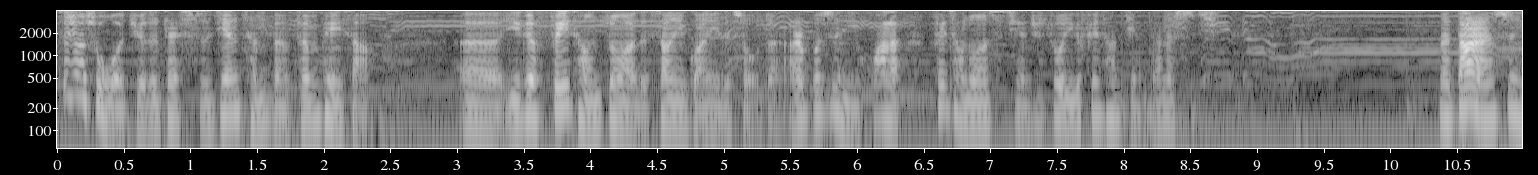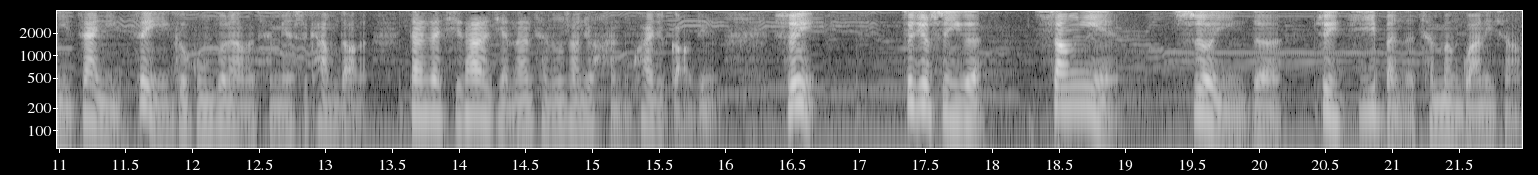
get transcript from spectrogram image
这就是我觉得在时间成本分配上。呃，一个非常重要的商业管理的手段，而不是你花了非常多的时间去做一个非常简单的事情。那当然是你在你这一个工作量的层面是看不到的，但是在其他的简单程度上就很快就搞定了。所以，这就是一个商业摄影的最基本的成本管理上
